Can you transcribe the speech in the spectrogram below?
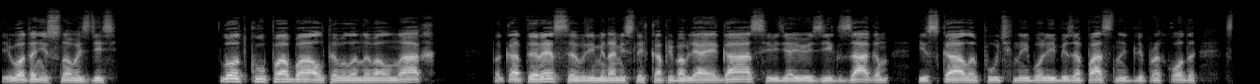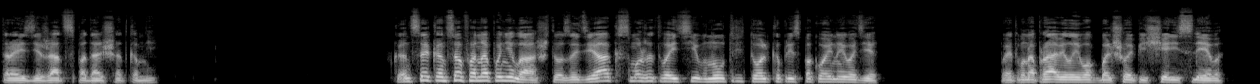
И вот они снова здесь. Лодку побалтывала на волнах, пока Тереса, временами слегка прибавляя газ и ведя ее зигзагом, искала путь наиболее безопасный для прохода, стараясь держаться подальше от камней. В конце концов она поняла, что зодиак сможет войти внутрь только при спокойной воде, поэтому направила его к большой пещере слева —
